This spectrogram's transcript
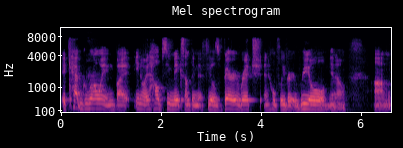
it kept growing, but you know, it helps you make something that feels very rich and hopefully very real. You know. Um,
